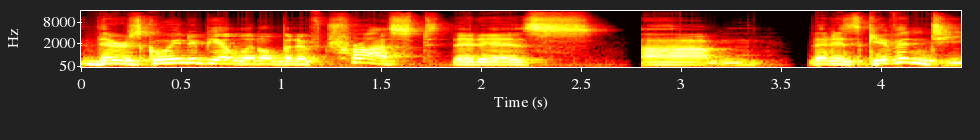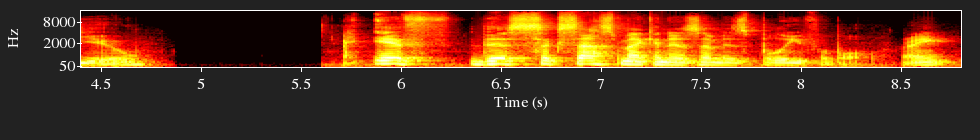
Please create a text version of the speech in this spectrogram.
there's going to be a little bit of trust that is um, that is given to you if this success mechanism is believable, right?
